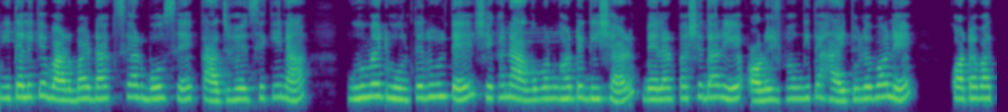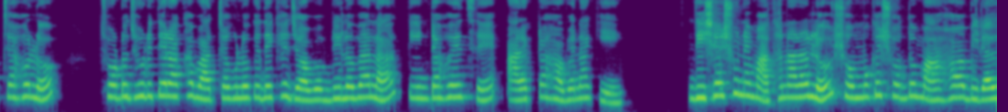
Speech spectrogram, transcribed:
মিতালিকে বারবার ডাকছে আর বলছে, কাজ হয়েছে কি না? ঘুমে ঢুলতে ঢুলতে সেখানে আগমন ঘটে দিশার। বেলার পাশে দাঁড়িয়ে অলস ভঙ্গিতে হাই তুলে বলে, কটা বাচ্চা হলো? ছোট ঝুড়িতে রাখা বাচ্চাগুলোকে দেখে জবাব দিল বেলা, তিনটা হয়েছে, আরেকটা হবে নাকি? দিশা শুনে মাথা নাড়ালো, সম্মুখে সদ্য মা হওয়া বিড়াল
